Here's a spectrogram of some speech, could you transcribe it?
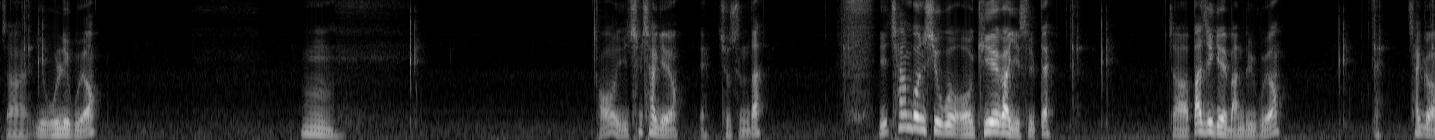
자, 이 올리고요. 음. 어, 이 침착이에요. 예, 좋습니다. 이 차 한 번 씌우고 어, 기회가 있을 때 자, 빠지게 만들고요. 네, 차교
